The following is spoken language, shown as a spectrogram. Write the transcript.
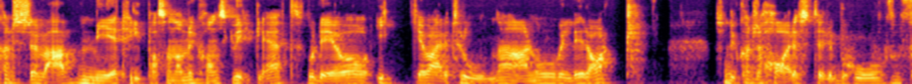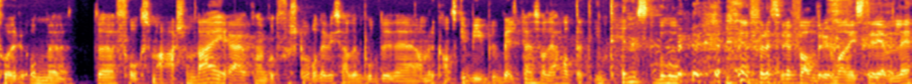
kanskje er mer tilpassa en amerikansk virkelighet, hvor det å ikke være troende er noe veldig rart. Så du kanskje har et større behov for å møte folk som er som deg. Jeg kan godt forstå det hvis jeg hadde bodd i det amerikanske bibelbeltet, så hadde jeg hatt et intenst behov for å treffe andre humanister jevnlig.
